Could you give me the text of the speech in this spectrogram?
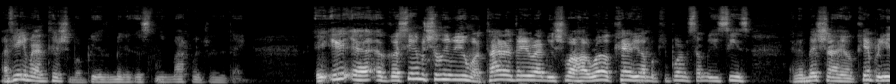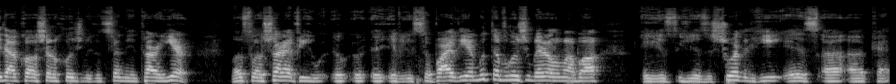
I think about Tisha B'Av because the minute is to be machmir during the day. Eh, eh, eh, Gosim Shalim Yuma, Tana Vei Rabbi Yishmael Haro carry Yom Kippur. Somebody sees an emission on Yom Kippur, Yidal Kol Shana Chul should be concerned the entire year. Most Shana, if he uh, if he survived the year, Mutav Lushim Ben Olam Haba, he is he is assured that he is a, a,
